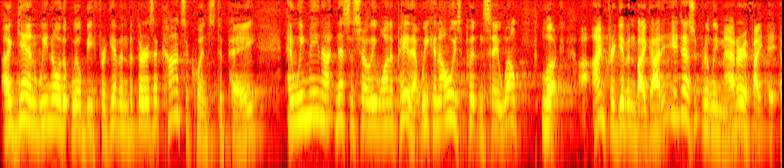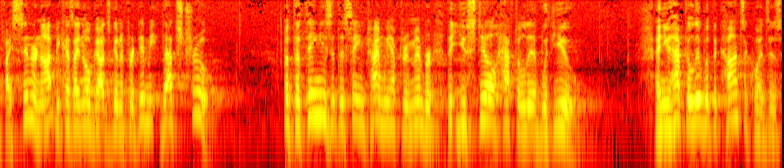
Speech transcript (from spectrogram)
again, we know that we'll be forgiven, but there is a consequence to pay, and we may not necessarily want to pay that. We can always put and say, well, look, I'm forgiven by God. It doesn't really matter if I, if I sin or not because I know God's going to forgive me. That's true. But the thing is, at the same time, we have to remember that you still have to live with you. And you have to live with the consequences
